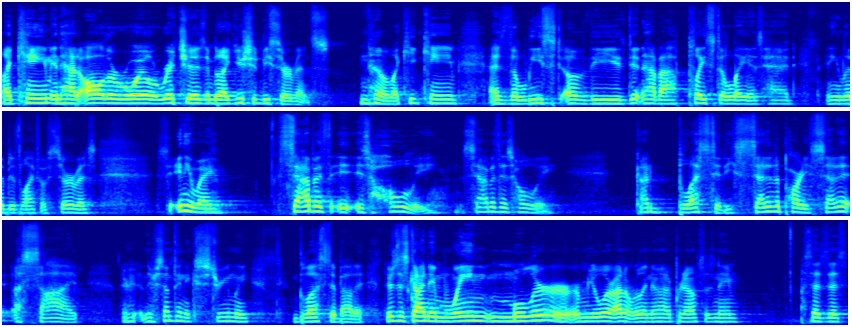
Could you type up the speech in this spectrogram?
like came and had all the royal riches and be like, you should be servants. No, like he came as the least of these, didn't have a place to lay his head, and he lived his life of service. So anyway, Sabbath is holy. Sabbath is holy. God blessed it. He set it apart. He set it aside. There, there's something extremely blessed about it. There's this guy named Wayne Muller, or, Muller, I don't really know how to pronounce his name, says this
